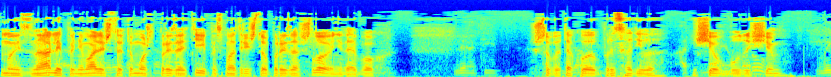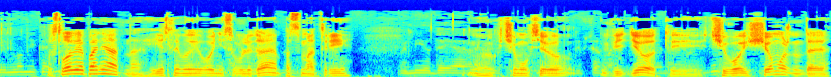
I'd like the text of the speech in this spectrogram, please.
мы знали, понимали, что это может произойти, и посмотри, что произошло, и не дай Бог, чтобы такое происходило еще в будущем. Условие понятно. Если мы его не соблюдаем, посмотри, э, к чему все ведет, и чего еще можно да,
